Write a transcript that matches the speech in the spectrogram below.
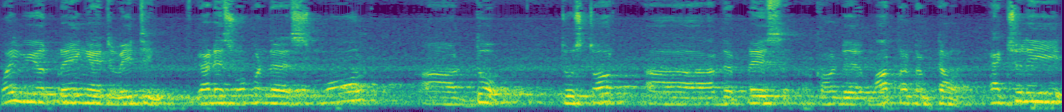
While we are praying and waiting, God has opened a small uh, door to start uh, at the place called uh, Marthandam town. Actually,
